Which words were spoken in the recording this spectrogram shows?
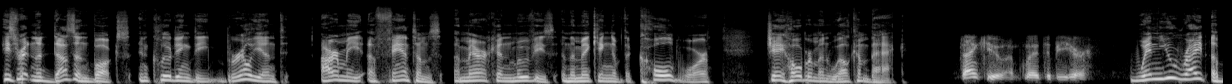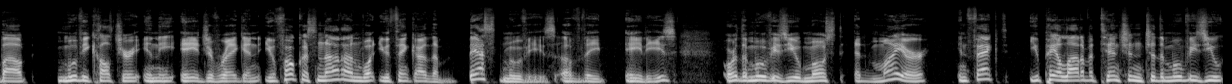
He's written a dozen books, including the brilliant Army of Phantoms American Movies in the Making of the Cold War. Jay Hoberman, welcome back. Thank you. I'm glad to be here. When you write about movie culture in the age of Reagan, you focus not on what you think are the best movies of the 80s or the movies you most admire. In fact, you pay a lot of attention to the movies you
